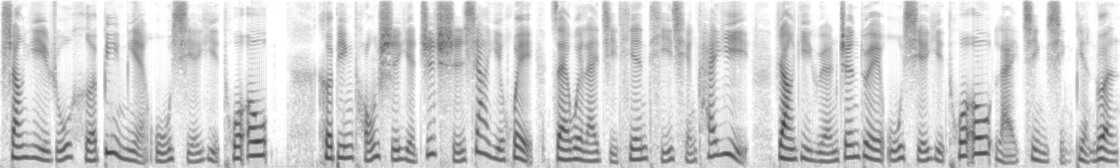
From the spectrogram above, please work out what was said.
商议如何避免无协议脱欧。科宾同时也支持下议会在未来几天提前开议，让议员针对无协议脱欧来进行辩论。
